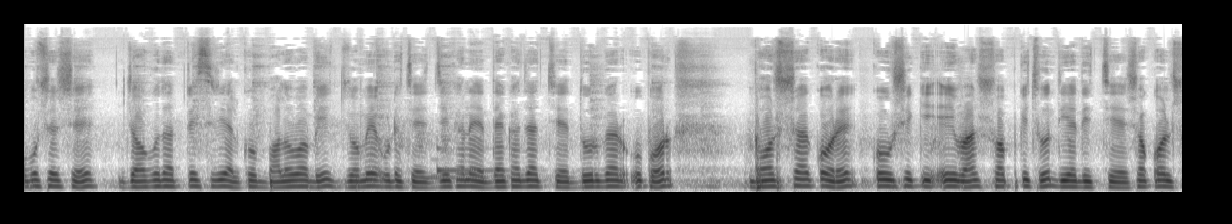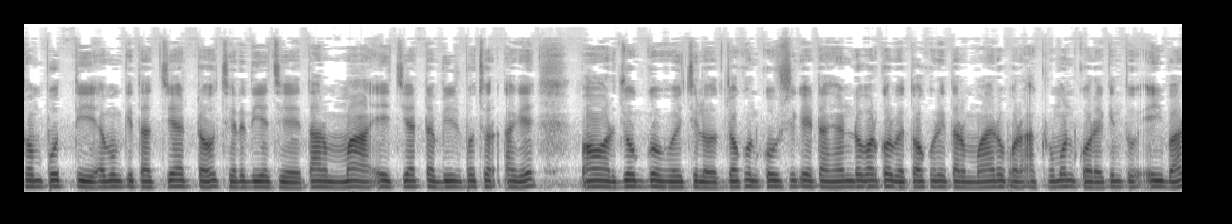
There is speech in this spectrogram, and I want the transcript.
অবশেষে জগদ্ধাত্রী সিরিয়াল খুব ভালোভাবেই জমে উঠেছে, যেখানে দেখা যাচ্ছে দুর্গার উপর ভরসা করে কৌশিকী এইবার সবকিছু দিয়ে দিচ্ছে। সকল সম্পত্তি এবং কি তার চেয়ারটাও ছেড়ে দিয়েছে। তার মা এই চেয়ারটা বিশ বছর আগে পাওয়ার যোগ্য হয়েছিল। যখন কৌশিক এটা হ্যান্ড করবে, তখনই তার মায়ের ওপর আক্রমণ করে, কিন্তু এইবার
